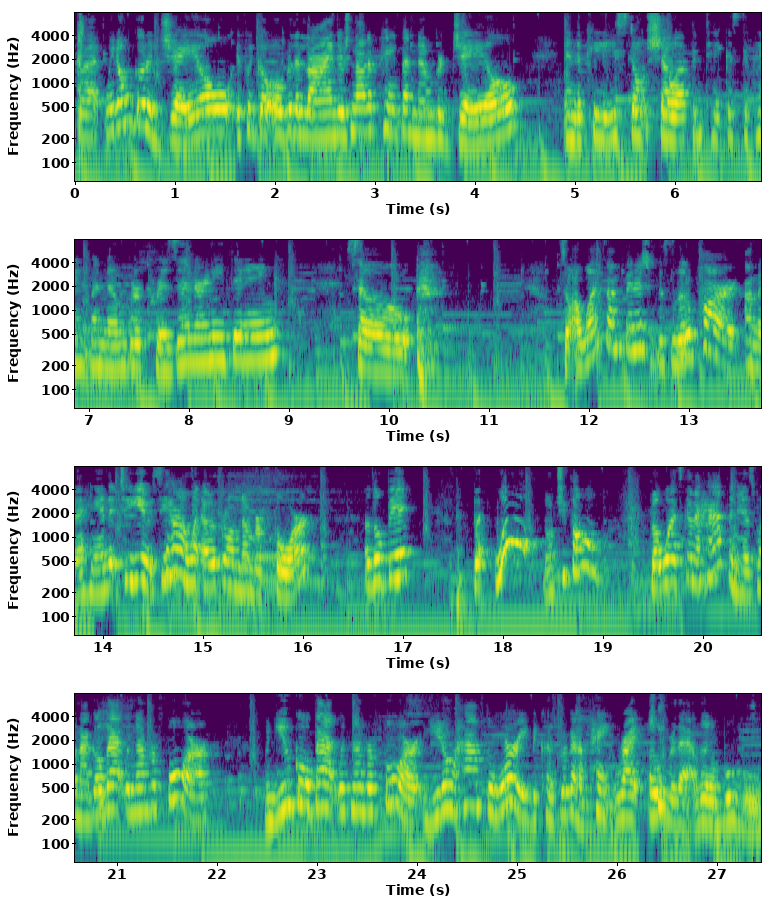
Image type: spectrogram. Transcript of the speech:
But we don't go to jail if we go over the line. There's not a paint by number jail. And the police don't show up and take us to paint by number prison or anything. So so uh, once I'm finished with this little part, I'm gonna hand it to you. See how I went over on number four a little bit? But whoa, don't you fall. But what's gonna happen is when I go back with number four, when you go back with number four, you don't have to worry because we're gonna paint right over that little boo-boo.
